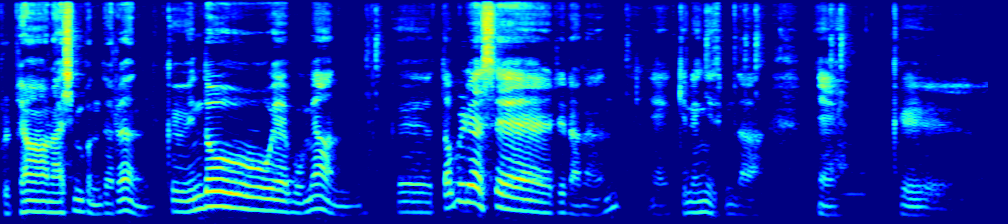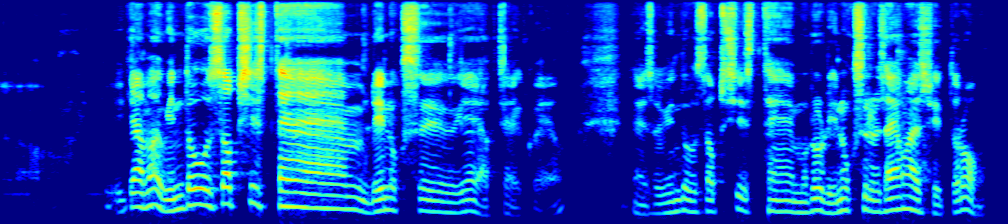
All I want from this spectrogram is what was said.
불편하신 분들은 그 윈도우에 보면 그 WSL이라는 예, 기능이 있습니다. 예, 그 어, 이게 아마 윈도우 서브시스템 리눅스의 약자일 거예요. 그래서 윈도우 서브시스템으로 리눅스를 사용할 수 있도록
